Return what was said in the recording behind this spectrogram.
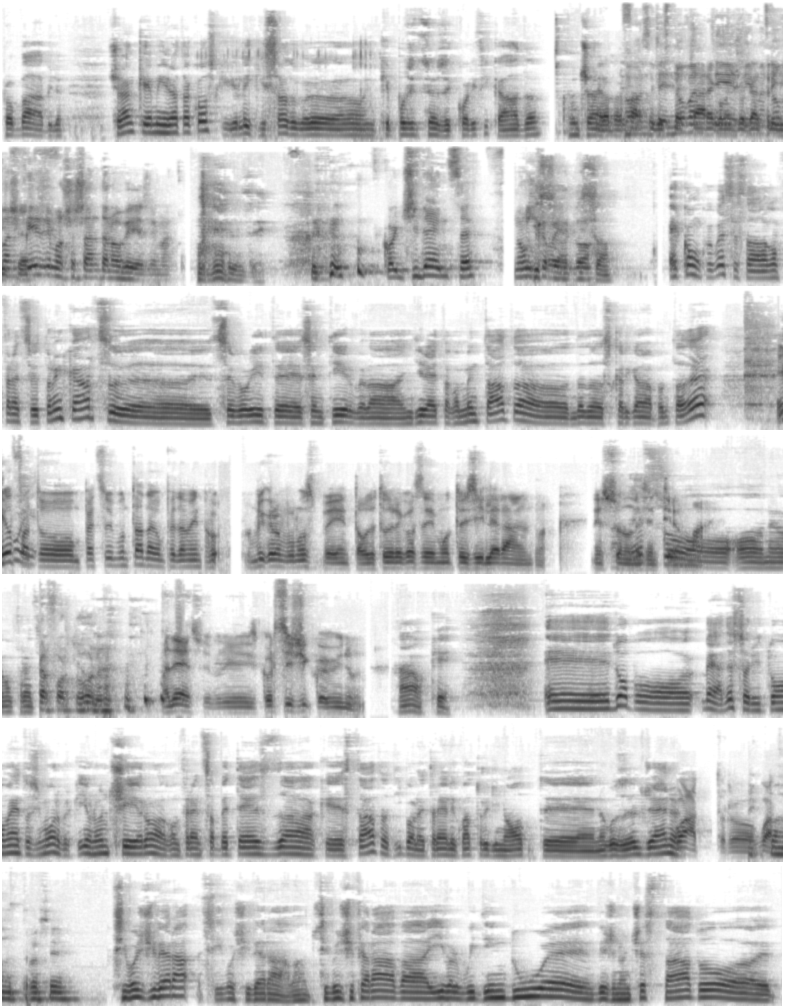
Probabile. C'era anche Emily Ratakowski che lei chissà in che posizione si è qualificata. Non c'era Era per farsi rispettare come giocatrice. novantesimo, sessantanovesima. sì. Coincidenze? Non Chissà, credo. chissà. E comunque questa è stata la conferenza di Electronic Arts, eh, se volete sentirvela in diretta commentata andate a scaricare la puntata. Eh, e Io ho poi- fatto un pezzo di puntata completamente con il microfono spento, ho detto delle cose molto esileranti, ma nessuno le adesso sentirà mai. ho nella conferenza Per fortuna. Adesso, per i scorsi 5 minuti. Ah, ok. E dopo, beh, adesso è il tuo momento, Simone, perché io non c'ero alla conferenza Bethesda che è stata tipo alle 3, alle 4 di notte, una cosa del genere. 4, 4. 4, sì. Si, vocifera- si vociferava, si vociferava Evil Within 2, invece non c'è stato. eh,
